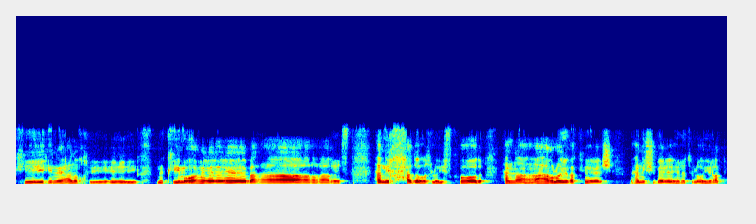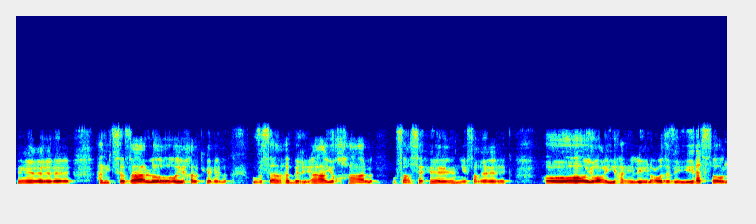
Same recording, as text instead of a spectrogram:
כי הנה אנוכי מקים רועה בארץ, הנכחדות לא יפקוד, הנער לא יבקש, והנשברת לא ירפא, הניצבה לא יכלכל, ובשר הבריאה יאכל, ופרסיהן יפרק. הוי רועי האליל עוזבי הצאן,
